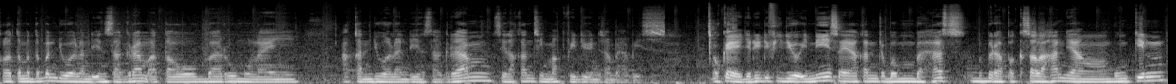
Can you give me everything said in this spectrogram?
Kalau teman-teman jualan di Instagram atau baru mulai akan jualan di Instagram, silahkan simak video ini sampai habis. Oke, jadi di video ini saya akan coba membahas beberapa kesalahan yang mungkin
